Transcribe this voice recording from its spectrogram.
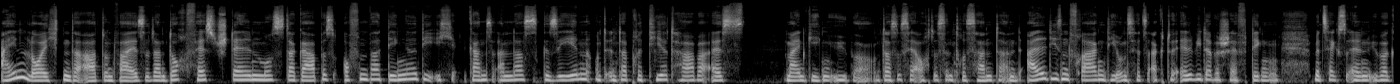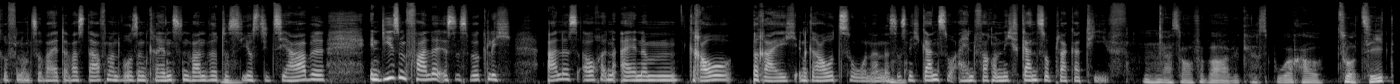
einleuchtende Art und Weise dann doch feststellen muss, da gab es offenbar Dinge, die ich ganz anders gesehen und interpretiert habe, als mein Gegenüber. Und das ist ja auch das Interessante an all diesen Fragen, die uns jetzt aktuell wieder beschäftigen, mit sexuellen Übergriffen und so weiter. Was darf man, wo sind Grenzen, wann wird es justiziabel? In diesem Falle ist es wirklich alles auch in einem Grau Bereich, in Grauzonen. Es ist nicht ganz so einfach und nicht ganz so plakativ. Mhm, also offenbar wirklich das Buch auch zur Zeit.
